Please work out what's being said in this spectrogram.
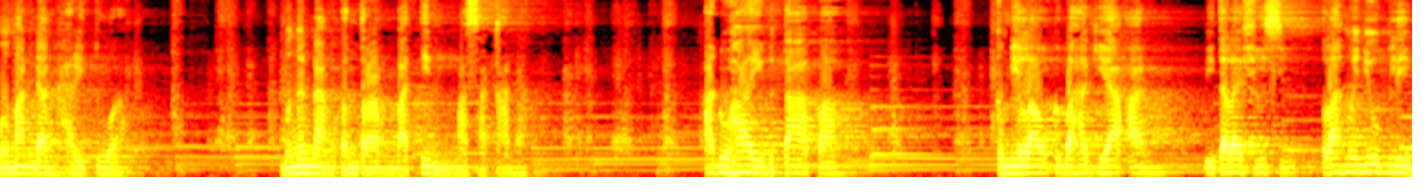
memandang hari tua, mengenang tentram batin masa kanak. Aduhai betapa kemilau kebahagiaan di televisi telah menyublim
